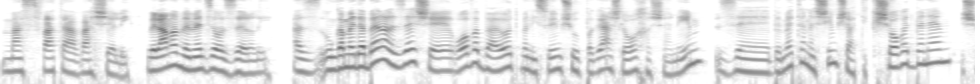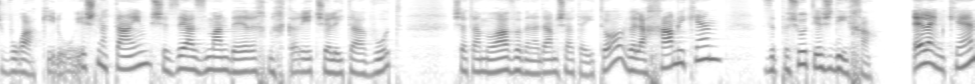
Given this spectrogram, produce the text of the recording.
מה שפת האהבה שלי, ולמה באמת זה עוזר לי. אז הוא גם מדבר על זה שרוב הבעיות בנישואים שהוא פגש לאורך השנים, זה באמת אנשים שהתקשורת ביניהם שבורה. כאילו, יש שנתיים, שזה הזמן בערך מחקרית של התאהבות, שאתה מאוהב בבן אדם שאתה איתו, ולאחר מכן זה פשוט, יש דעיכה. אלא אם כן,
